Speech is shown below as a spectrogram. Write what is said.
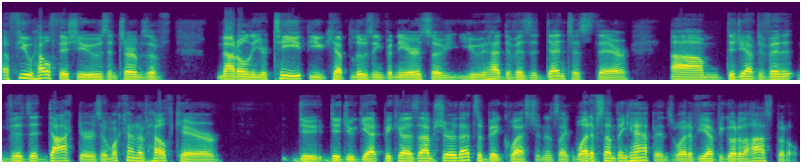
a few health issues in terms of not only your teeth, you kept losing veneers, so you had to visit dentists there. Um, did you have to vi- visit doctors, and what kind of health care do did you get? Because I'm sure that's a big question. It's like, what if something happens? What if you have to go to the hospital?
